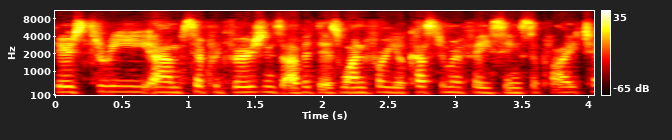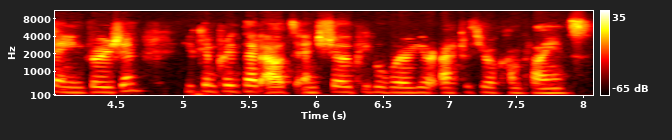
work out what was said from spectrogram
There's three um, separate versions of it. There's one for your customer-facing supply chain version. You can print that out and show people where you're at with your compliance.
